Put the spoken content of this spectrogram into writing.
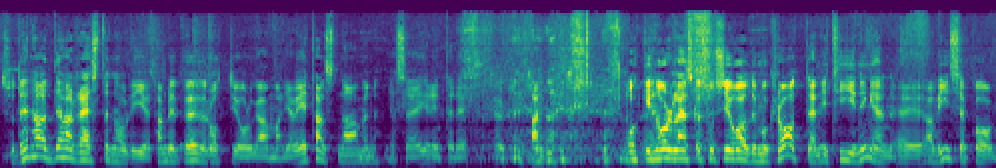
Så den hade han resten av livet. Han blev över 80 år gammal. Jag vet hans namn, jag säger inte det. Han, och i Norrländska Socialdemokraten, i tidningen, eh, avisen på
